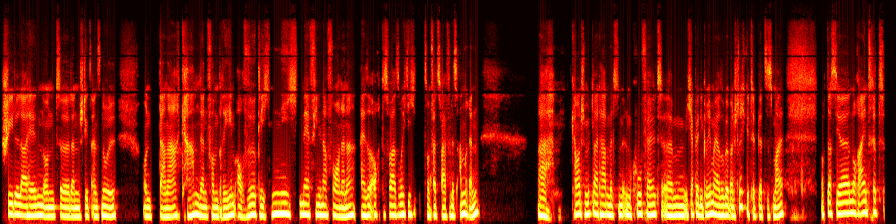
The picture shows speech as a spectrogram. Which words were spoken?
Schädel dahin und äh, dann steht es 1-0. Und danach kam dann von Bremen auch wirklich nicht mehr viel nach vorne. Ne? Also auch, das war so richtig so ein verzweifeltes Anrennen. Ah, kann man schon Mitleid haben mit, mit einem Kofeld. Ähm, ich habe ja die Bremer ja sogar über den Strich getippt letztes Mal. Ob das ja noch eintritt,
